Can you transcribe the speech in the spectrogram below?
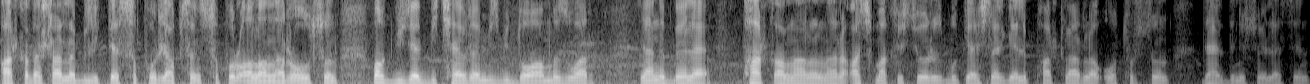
arkadaşlarla birlikte spor yapsın. Spor alanları olsun. Bak güzel bir çevremiz, bir doğamız var. Yani böyle park alanları açmak istiyoruz. Bu gençler gelip parklarla otursun, derdini söylesin.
